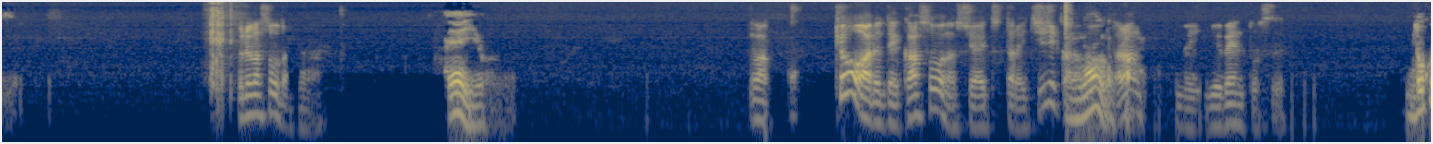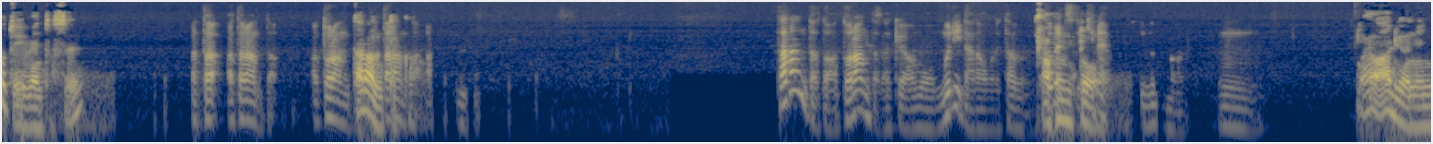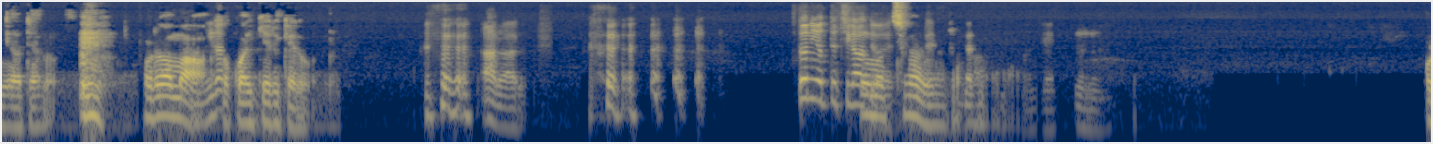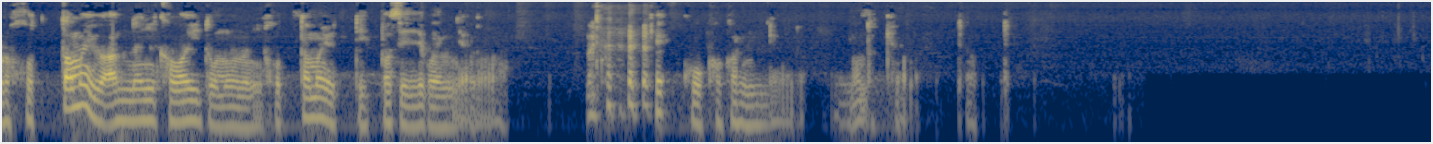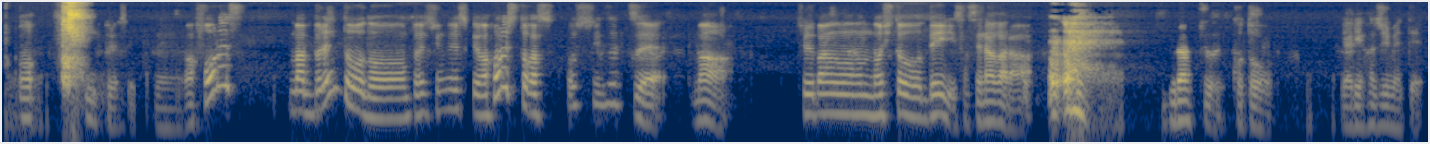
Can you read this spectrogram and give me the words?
それはそうだな。早いよ。今日あるでかそうな試合っつったら1時からないのかアタランタのユベントス、どことユベントスアタアタランタ、アトランタ、アタランタかアタランタとアトランタだけはもう無理だな、俺多分。あ区別できないもんうん。ああるよね、苦手なの。俺はまあ、そこはいけるけど。あるある。人によって違うんだよね。違うよねうん。俺、堀田真由あんなに可愛いと思うのに、堀田真由って一発で出てこないんだよな。結構かかるんだよな。なんだっけな。ってなってお、いいプレスですね。まあ、フォレスまあ、ブレントのプレッシングですけど、フォレストが少しずつ、まあ、中盤の人を出入りさせながら、ずらすことをやり始めて、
